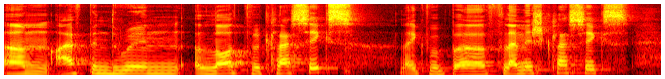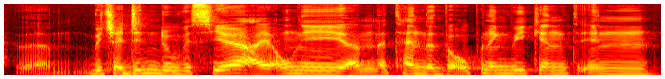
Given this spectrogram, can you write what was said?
Um, I've been doing a lot the classics, like the uh, Flemish classics, um, which I didn't do this year. I only um, attended the opening weekend in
